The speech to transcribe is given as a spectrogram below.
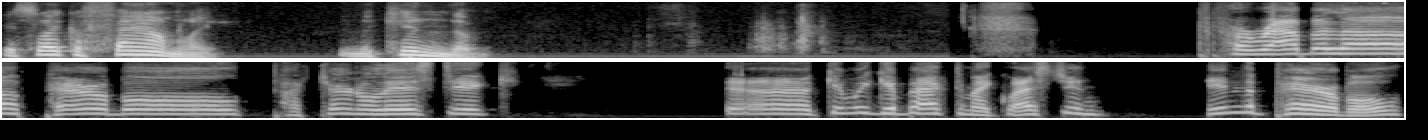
It's like a family in the kin-dom. Parabola, parable, paternalistic. Uh, can we get back to my question? In the parable,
